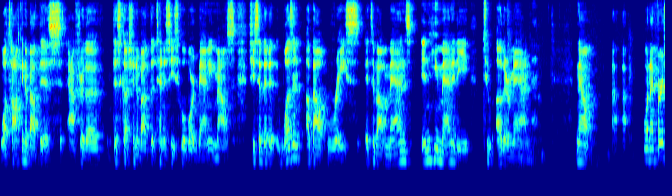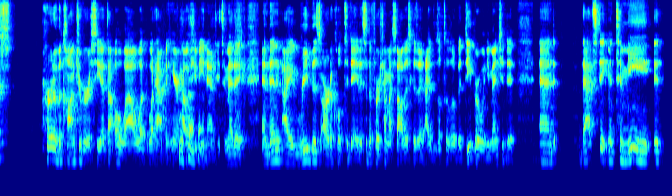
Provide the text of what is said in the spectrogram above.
while talking about this after the discussion about the Tennessee School Board banning Maus. She said that it wasn't about race, it's about man's inhumanity to other man. Now, when I first heard of the controversy, I thought, oh, wow, what, what happened here? How is she being anti Semitic? And then I read this article today. This is the first time I saw this because I, I looked a little bit deeper when you mentioned it. And that statement to me, it.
